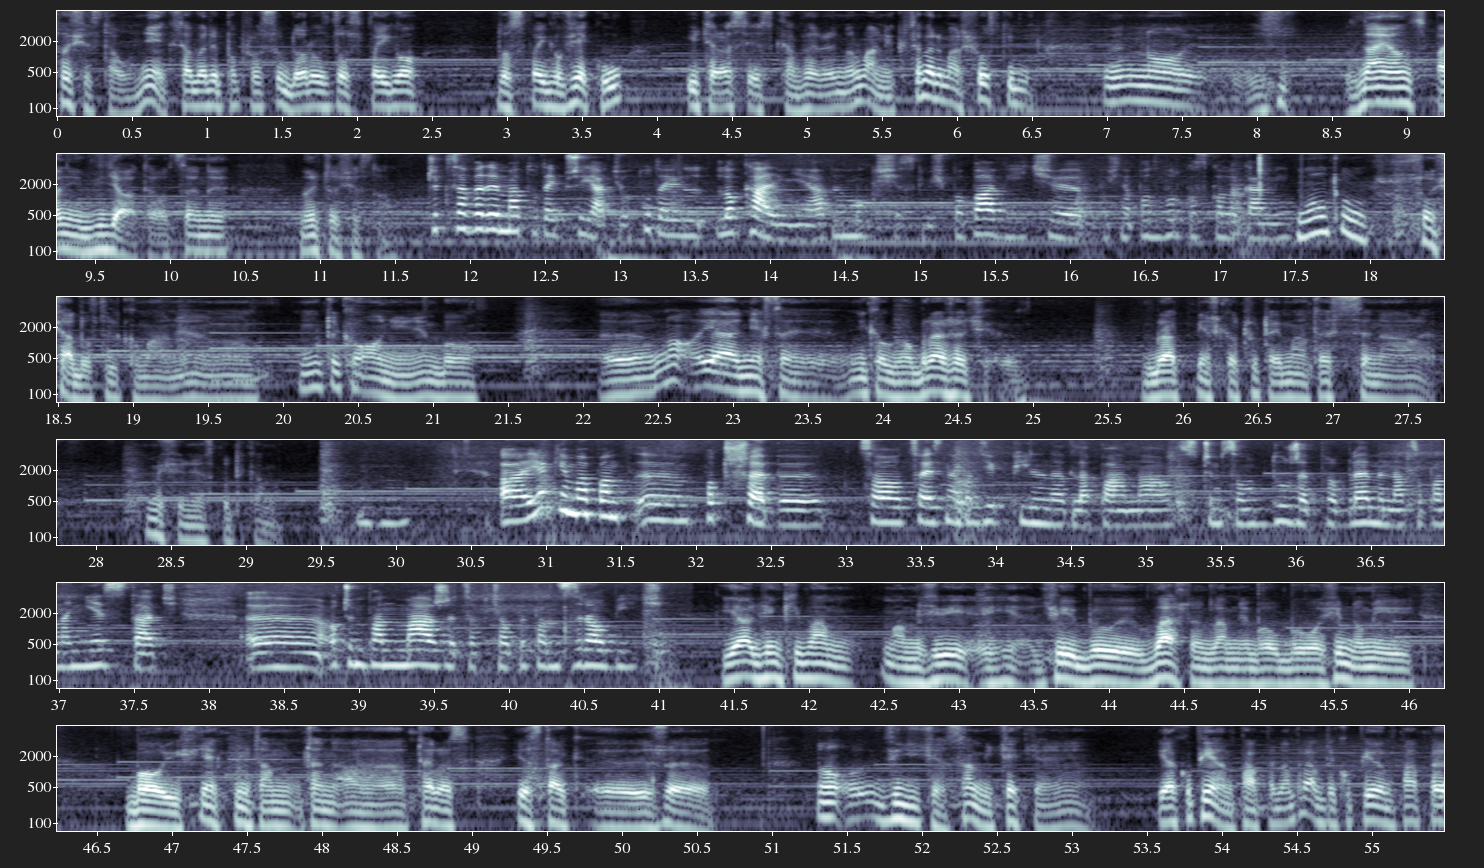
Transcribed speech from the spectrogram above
Co się stało? Nie, Ksawery po prostu dorósł do swojego, do swojego wieku i teraz jest Ksawery normalny. Ksawery ma szóstki, no znając, pani widziała te oceny, no i co się stało? Czy Ksawery ma tutaj przyjaciół, tutaj lokalnie, aby mógł się z kimś pobawić, e, pójść na podwórko z kolegami? No tu sąsiadów tylko ma, nie? No, no tylko oni, nie? Bo e, no ja nie chcę nikogo obrażać. Brat mieszka tutaj, ma też syna, ale my się nie spotykamy. A jakie ma Pan e, potrzeby? Co, co jest najbardziej pilne dla Pana? Z czym są duże problemy? Na co Pana nie stać? E, o czym Pan marzy? Co chciałby Pan zrobić? Ja dzięki Wam mam drzwi. Drzwi były ważne dla mnie, bo było zimno mi, bo i śnieg mi tam ten, a teraz jest tak, e, że no widzicie, sami cieknie, nie? Ja kupiłem papę, naprawdę kupiłem papę,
